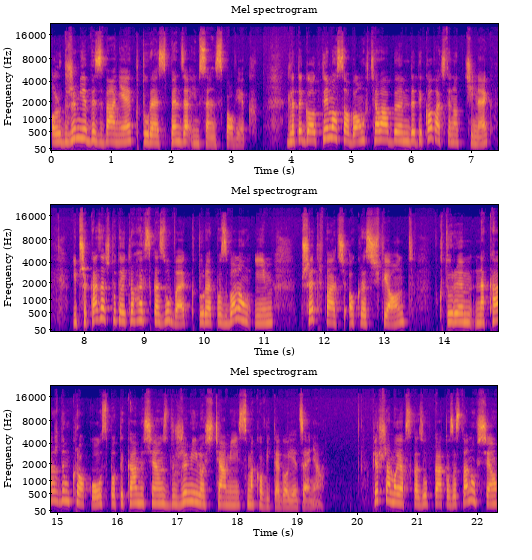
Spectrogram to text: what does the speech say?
olbrzymie wyzwanie, które spędza im sens powiek. Dlatego tym osobom chciałabym dedykować ten odcinek i przekazać tutaj trochę wskazówek, które pozwolą im przetrwać okres świąt, którym na każdym kroku spotykamy się z dużymi ilościami smakowitego jedzenia. Pierwsza moja wskazówka to zastanów się,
